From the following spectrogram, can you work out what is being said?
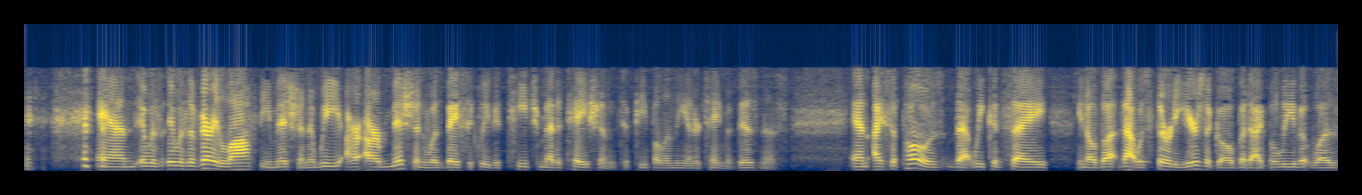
and it was it was a very lofty mission and we our our mission was basically to teach meditation to people in the entertainment business and I suppose that we could say, you know, that that was 30 years ago, but I believe it was,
